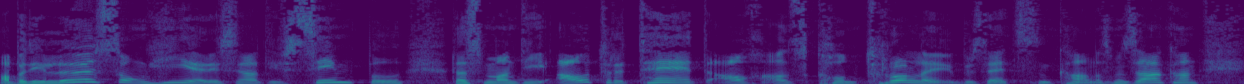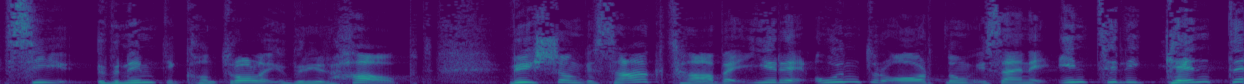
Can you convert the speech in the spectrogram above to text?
Aber die Lösung hier ist relativ simpel, dass man die Autorität auch als Kontrolle übersetzen kann. Dass man sagen kann, sie übernimmt die Kontrolle über ihr Haupt. Wie ich schon gesagt habe, ihre Unterordnung ist eine intelligente,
